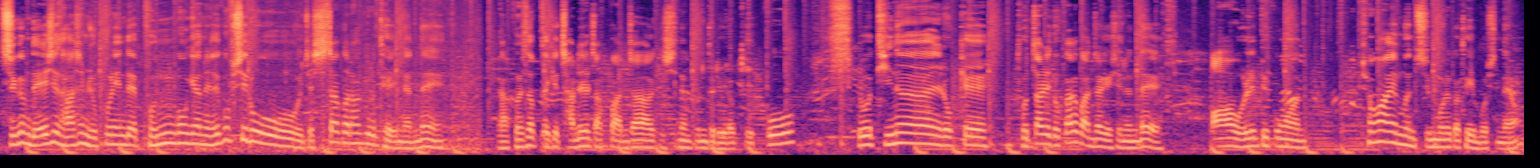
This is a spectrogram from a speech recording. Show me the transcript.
지금 4시 46분인데 본 공연은 7시로 이제 시작을 하기로 되어 있는데, 야, 벌써부터 이렇게 자리를 잡고 앉아 계시는 분들이 이렇게 있고, 요 뒤는 이렇게 돗자리도 깔고 앉아 계시는데, 아, 올림픽공원 평화의 문 진모니까 되게 멋있네요.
